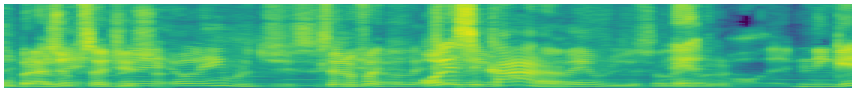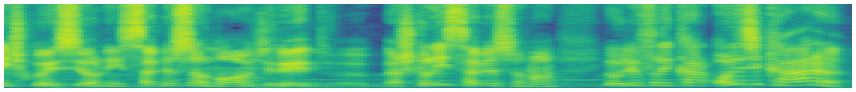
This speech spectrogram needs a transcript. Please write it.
o Brasil precisa disso. Eu, lembro disso. Você não que- foi- eu le- Olha eu esse lembro- cara! Eu lembro disso, eu lembro. Ele- ninguém te conhecia, eu nem sabia seu nome direito. Eu Acho que eu nem sabia seu nome. Eu olhei e falei, cara, olha esse cara.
